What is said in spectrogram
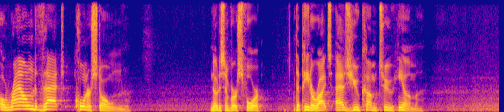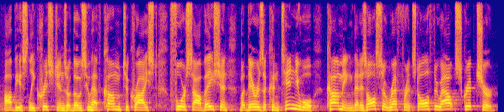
around that cornerstone. Notice in verse 4 that Peter writes, As you come to Him. Obviously, Christians are those who have come to Christ for salvation, but there is a continual coming that is also referenced all throughout Scripture.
